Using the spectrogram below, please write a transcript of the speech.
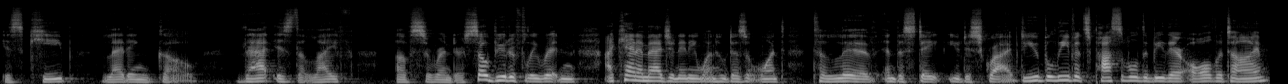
is keep letting go. That is the life of surrender. So beautifully written. I can't imagine anyone who doesn't want to live in the state you describe. Do you believe it's possible to be there all the time?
